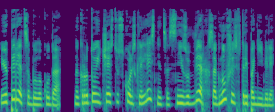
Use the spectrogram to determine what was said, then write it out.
и упереться было куда. На крутой частью скользкой лестницы, снизу вверх, согнувшись в три погибели,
